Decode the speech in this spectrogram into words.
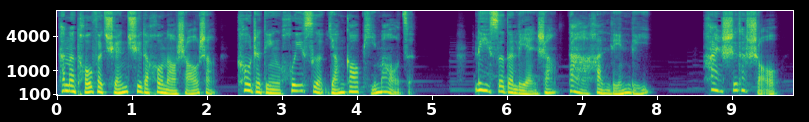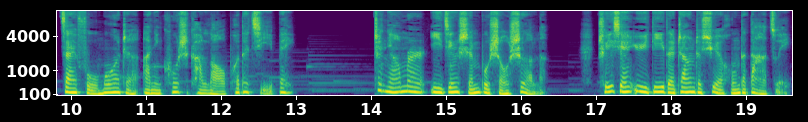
他那头发蜷曲的后脑勺上扣着顶灰色羊羔皮帽子，栗色的脸上大汗淋漓，汗湿的手。在抚摸着阿尼库什卡老婆的脊背，这娘们儿已经神不守舍了，垂涎欲滴的张着血红的大嘴，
